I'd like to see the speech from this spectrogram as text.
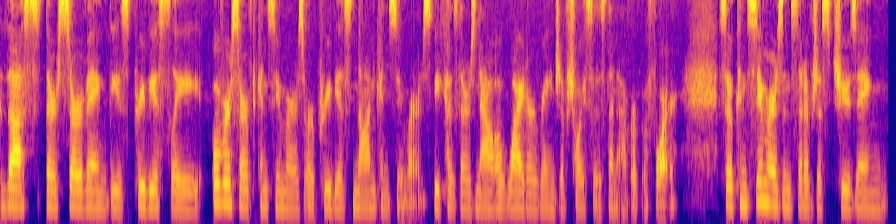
thus, they're serving these previously overserved consumers or previous non consumers because there's now a wider range of choices than ever before. So, consumers, instead of just choosing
